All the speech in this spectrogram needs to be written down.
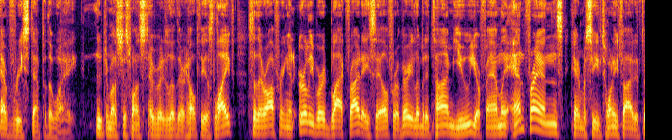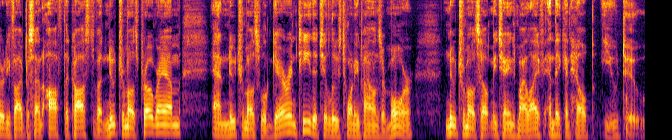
every step of the way. Nutrimost just wants everybody to live their healthiest life, so they're offering an early bird Black Friday sale for a very limited time. You, your family, and friends can receive 25 to 35% off the cost of a Nutrimost program, and Nutrimost will guarantee that you lose 20 pounds or more. Nutrimost helped me change my life, and they can help you too.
